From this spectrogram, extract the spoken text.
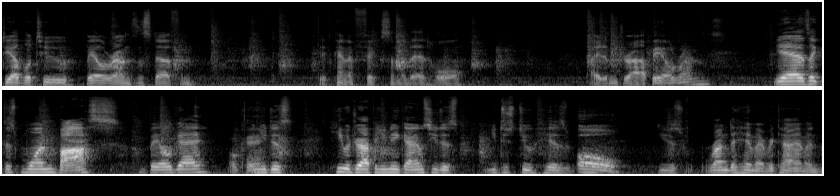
Diablo 2 Baal runs and stuff, and they've kind of fixed some of that whole item drop. Baal runs. Yeah, it's like this one boss Baal guy, Okay. and you just he would drop a unique item, so you just you just do his oh, you just run to him every time and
